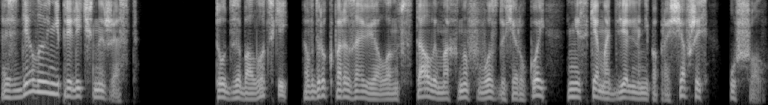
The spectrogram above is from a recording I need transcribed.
сделаю неприличный жест. Тут Заболоцкий вдруг порозовел, он встал и, махнув в воздухе рукой, ни с кем отдельно не попрощавшись, ушел.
